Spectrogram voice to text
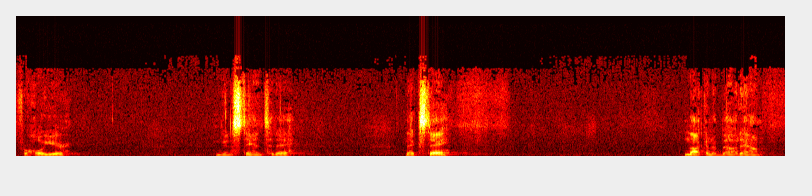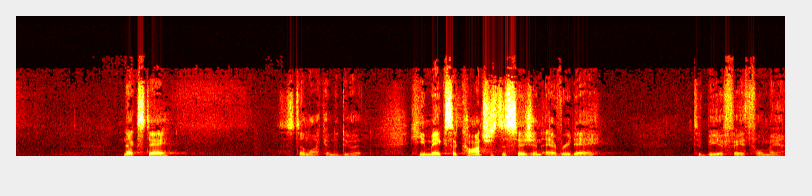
for a whole year. I'm going to stand today. Next day, I'm not going to bow down. Next day, still not going to do it. He makes a conscious decision every day to be a faithful man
